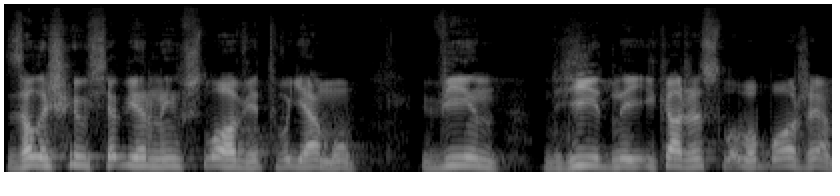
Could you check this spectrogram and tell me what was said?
залишився вірним в слові Твоєму. Він гідний і каже Слово Боже,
